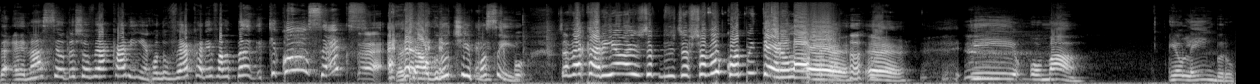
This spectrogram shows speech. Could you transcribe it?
É, nasceu, deixa eu ver a carinha. Quando vê a carinha, fala, que qual é o sexo? É. Vai ser algo do tipo, assim. tipo, deixa eu ver a carinha, mas deixa eu ver o corpo inteiro lá. É, é. E, Omar, eu lembro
